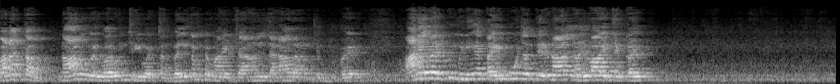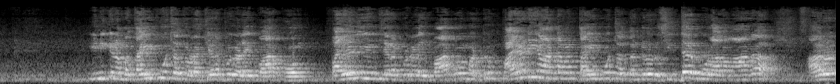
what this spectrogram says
வணக்கம். நான் உங்கள் Varun Srivardhan. Welcome to my channel ஜனாதனம் சிம்பிள் அனைவருக்கும் இனிய தைப்பூச திருநாள் நல்வாழ்த்துக்கள். இன்னைக்கு நம்ம தைப்பூச்சத்தோட சிறப்புகளை பார்ப்போம். பயணியின் சிறப்புகளை பார்ப்போம். மற்றும் பயணி ஆண்டவன் தைப்பூசத்தன்று ஒரு சித்தர் மூலமாக அருள்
